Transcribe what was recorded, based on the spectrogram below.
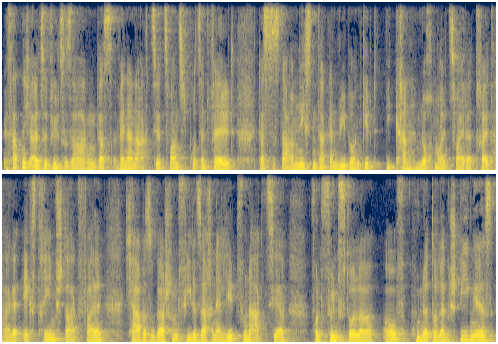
Es hat nicht allzu viel zu sagen, dass wenn eine Aktie 20% fällt, dass es da am nächsten Tag einen Rebound gibt. Die kann nochmal zwei oder drei Tage extrem stark fallen. Ich habe sogar schon viele Sachen erlebt, wo eine Aktie von 5 Dollar auf 100 Dollar gestiegen ist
